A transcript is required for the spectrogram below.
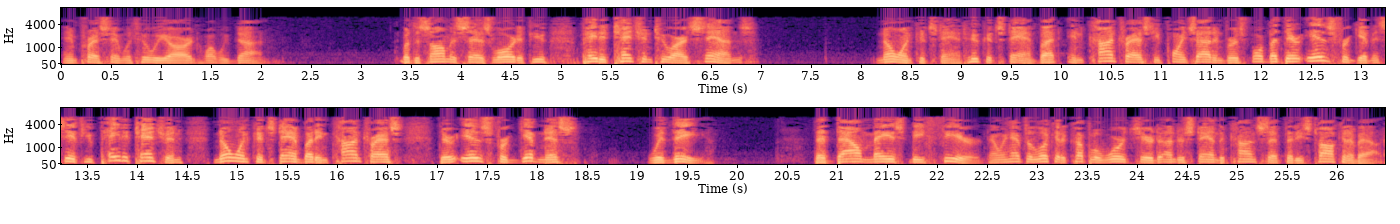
and impress Him with who we are and what we've done. But the psalmist says, Lord, if you paid attention to our sins, no one could stand. Who could stand? But in contrast, he points out in verse 4, but there is forgiveness. See, if you paid attention, no one could stand, but in contrast, there is forgiveness with thee, that thou mayest be feared. Now we have to look at a couple of words here to understand the concept that he's talking about.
